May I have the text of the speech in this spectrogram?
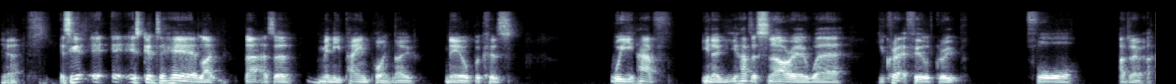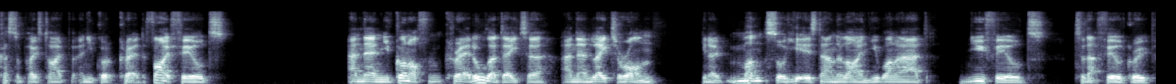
Yeah, it's it's good to hear like that as a mini pain point though, Neil, because we have you know you have the scenario where you create a field group for I don't know, a custom post type, and you've got created the five fields, and then you've gone off and created all that data, and then later on, you know, months or years down the line, you want to add new fields to that field group,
